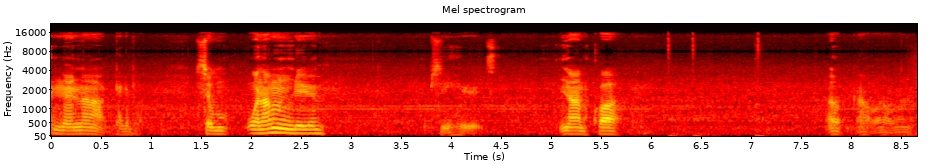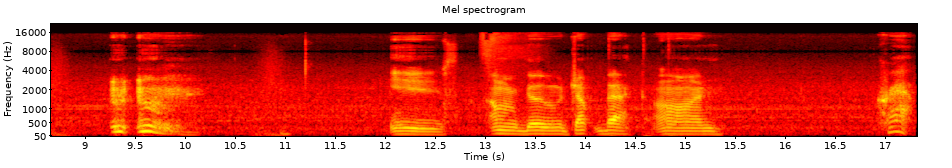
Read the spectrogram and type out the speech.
And they're not gonna. So what I'm gonna do? see here, it's nine o'clock. Oh, not what I want. is I'm gonna go jump back on. Crap.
